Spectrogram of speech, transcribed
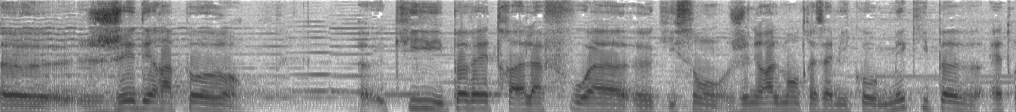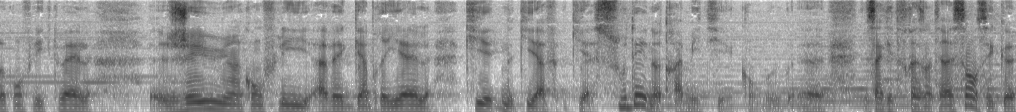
J'ai des rapports euh, qui peuvent être à la fois, euh, qui sont généralement très amicaux, mais qui peuvent être conflictuels. J'ai eu un conflit avec Gabriel qui, a, qui a, soudé notre amitié. Euh, c'est ça qui est très intéressant, c'est que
